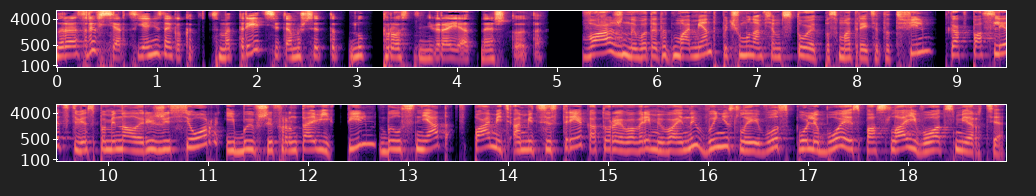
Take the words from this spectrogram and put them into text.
разрыв сердца. Я не знаю, как это смотреть, потому что это, ну, просто невероятное что-то важный вот этот момент, почему нам всем стоит посмотреть этот фильм. Как впоследствии вспоминал режиссер и бывший фронтовик, фильм был снят в память о медсестре, которая во время войны вынесла его с поля боя и спасла его от смерти.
